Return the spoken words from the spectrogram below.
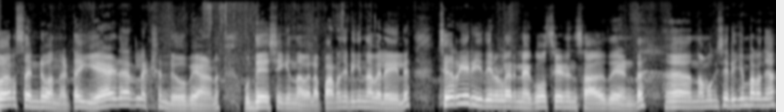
പെർ സെന്റ് വന്നിട്ട് ഏഴര ലക്ഷം രൂപയാണ് ഉദ്ദേശിക്കുന്ന വില. പറഞ്ഞിരിക്കുന്ന വിലയിൽ ചെറിയ രീതിയിലുള്ള ഒരു നെഗോസിയേഷൻ സാധ്യതയുണ്ട്. നമുക്ക് ശരിക്കും പറഞ്ഞാൽ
